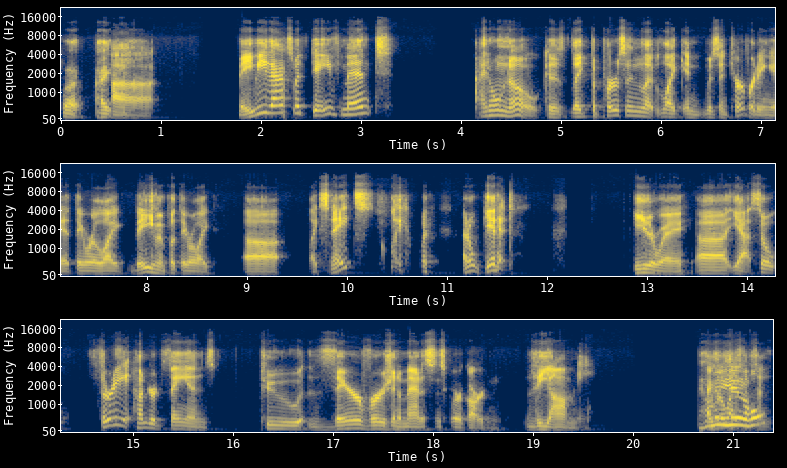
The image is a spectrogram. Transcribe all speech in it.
But I Uh, maybe that's what Dave meant. I don't know because like the person that like and was interpreting it, they were like they even put they were like uh like snakes. Like what? I don't get it. Either way, uh, yeah. So 3,800 fans to their version of Madison Square Garden, the Omni. how I many did it hold?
